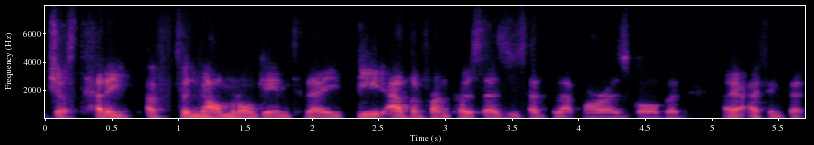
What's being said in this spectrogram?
just had a, a phenomenal game today. Beat at the front post, as you said, for that Mahrez goal, but I, I think that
